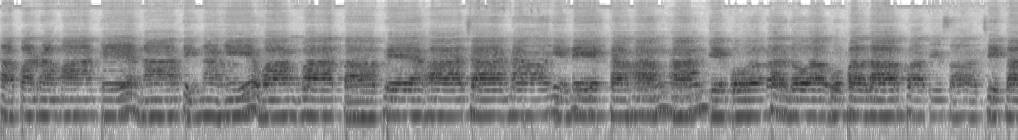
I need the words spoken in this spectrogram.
ทัปรมาเทนาตินาหิวังวัตตาเพอาชาน หังหันจิบุงกโลอุปลาปฏิสัจจิกา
